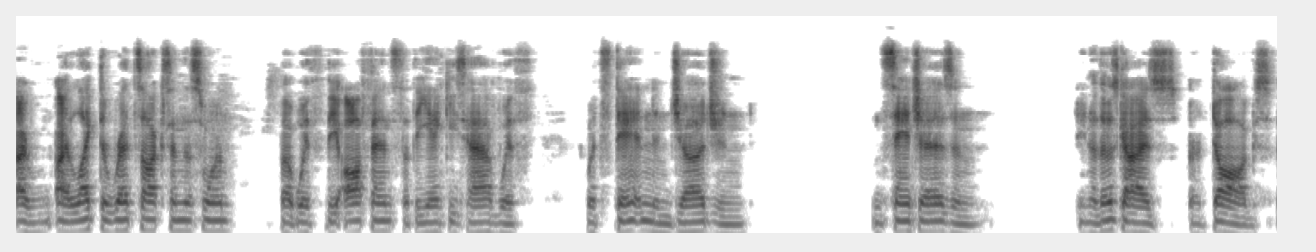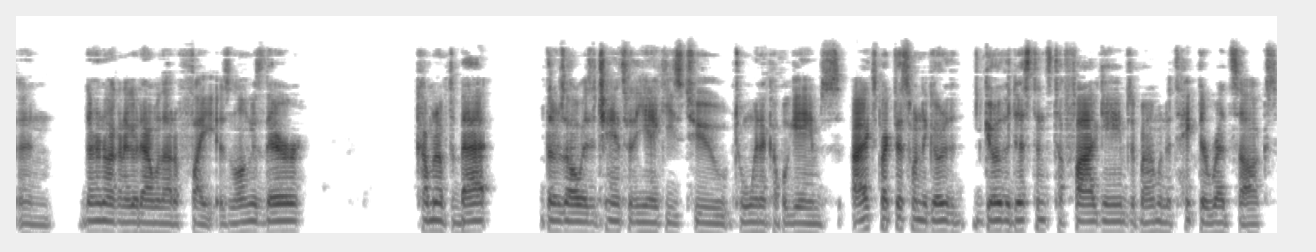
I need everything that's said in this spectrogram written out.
I I like the Red Sox in this one, but with the offense that the Yankees have with with Stanton and Judge and and Sanchez and you know those guys are dogs and they're not going to go down without a fight as long as they're coming up to bat there's always a chance for the Yankees to to win a couple games. I expect this one to go to the, go the distance to 5 games, but I'm going to take the Red Sox.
